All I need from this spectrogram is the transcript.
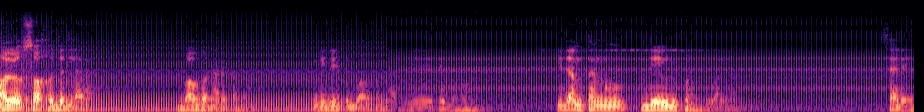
హలో సహోదరులారా బాగున్నారు కదా? మీరైతే బాగున్నారు నేనైతే బాగున్నాను ఇదంతాను దేవుని వల్ల సరే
